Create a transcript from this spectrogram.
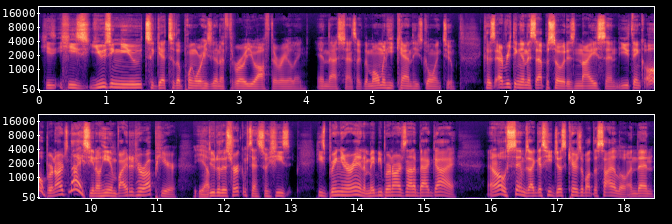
he he's using you to get to the point where he's going to throw you off the railing in that sense like the moment he can he's going to cuz everything in this episode is nice and you think oh Bernard's nice you know he invited her up here Yep. due to the circumstance so he's he's bringing her in and maybe Bernard's not a bad guy and oh, Sims, I guess he just cares about the silo. And then,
